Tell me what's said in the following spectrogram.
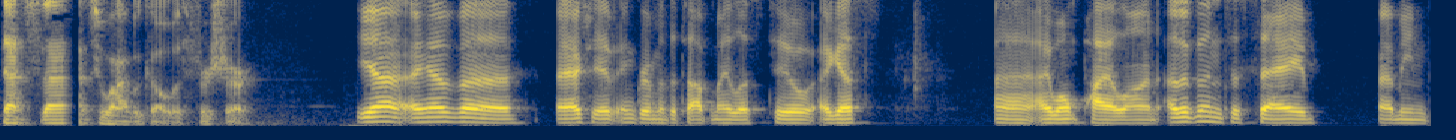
that's that's who I would go with for sure. Yeah, I have uh, I actually have Ingram at the top of my list too. I guess uh, I won't pile on, other than to say, I mean,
